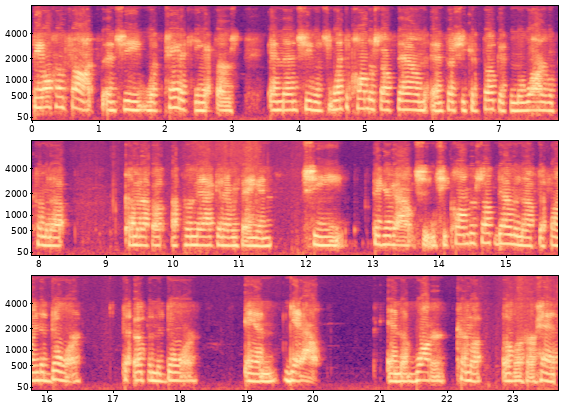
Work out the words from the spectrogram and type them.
feel her thoughts, and she was panicking at first, and then she was went to calm herself down, and so she could focus, and the water was coming up, coming up up, up her neck and everything, and she figured out she she calmed herself down enough to find a door to open the door and get out. And the water come up over her head,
